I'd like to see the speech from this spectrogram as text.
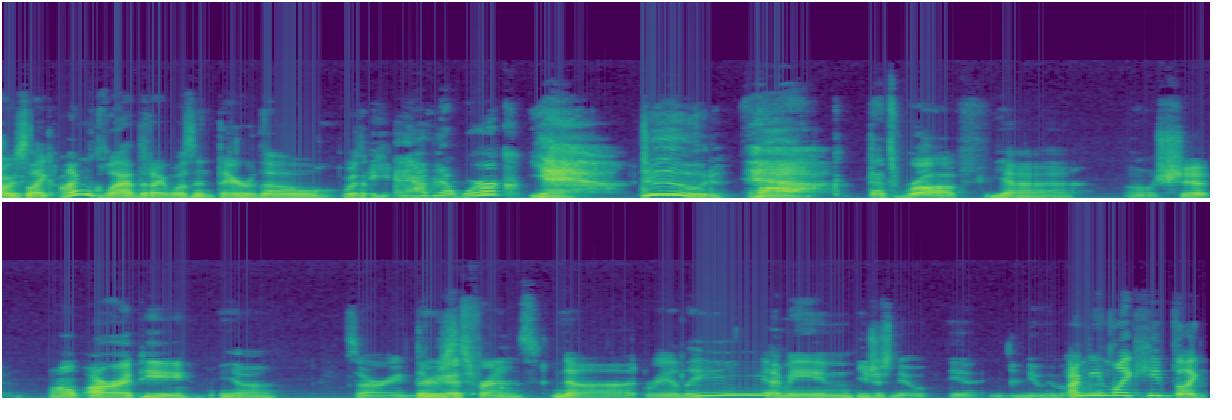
I was like, I'm glad that I wasn't there though. Was it, happened at work? Yeah. Dude. Fuck. That's rough. Yeah. Oh shit. Well, R.I.P. Yeah. Sorry. Were There's- you guys friends? Not really. I mean, You just knew yeah, knew him. a I mean, like, he'd like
